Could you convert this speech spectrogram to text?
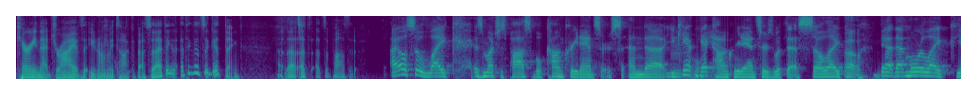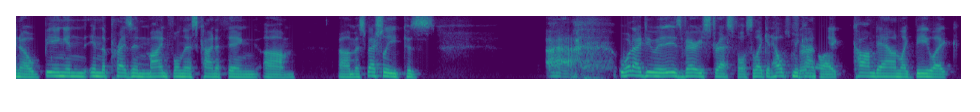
carrying that drive that you normally talk about. So I think, I think that's a good thing. That, that's, that's a positive. I also like as much as possible concrete answers, and uh, you mm, can't get concrete answers with this. So like oh. that that more like you know being in in the present mindfulness kind of thing, um, um, especially because uh, what I do is very stressful. So like it helps me sure. kind of like calm down, like be like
